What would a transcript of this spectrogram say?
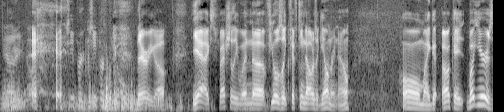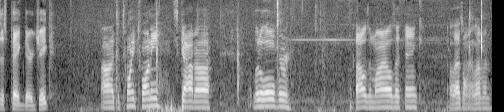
yeah, there you go. cheaper, cheaper fuel. there we go. Yeah, especially when uh, fuel's like fifteen dollars a gallon right now. Oh my god. Okay, what year is this pig there, Jake? Uh, it's a 2020. It's got uh, a little over a thousand miles, I think. Oh, that's only 11.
